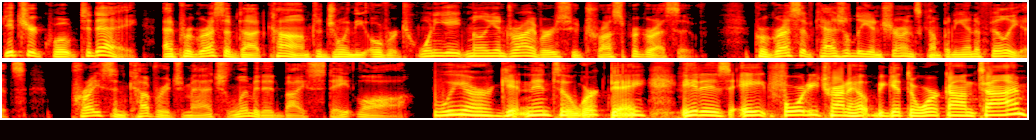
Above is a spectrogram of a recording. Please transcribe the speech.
Get your quote today at progressive.com to join the over 28 million drivers who trust Progressive. Progressive Casualty Insurance Company and Affiliates. Price and coverage match limited by state law. We are getting into the workday. It is 8:40 trying to help you get to work on time.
